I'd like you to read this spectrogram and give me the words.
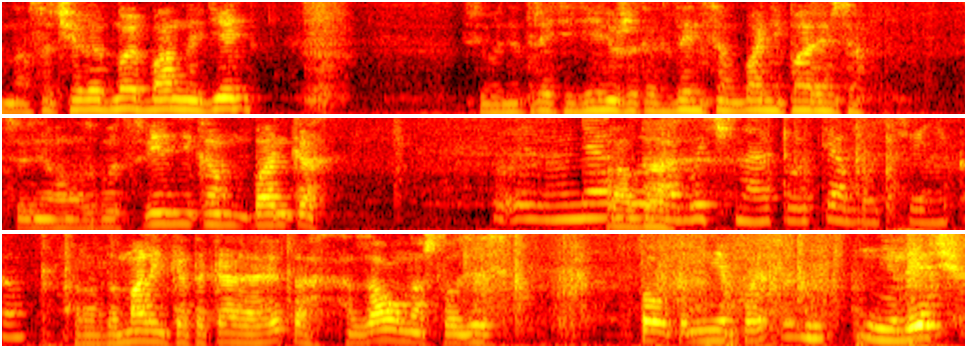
У нас очередной банный день. Сегодня третий день уже, как с Денисом в бане паримся. Сегодня у нас будет с веником банька. У меня Правда. будет обычно, это у тебя будет с веником. Правда, маленькая такая это зауна, что здесь толком не, по- не лечь.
